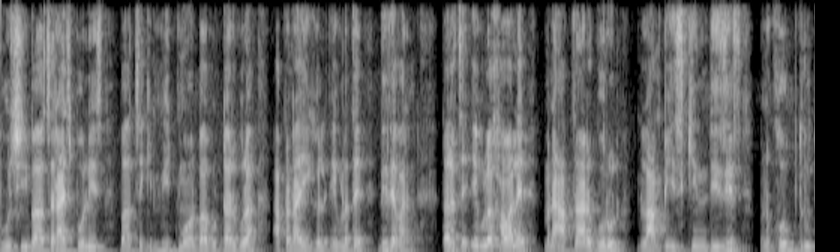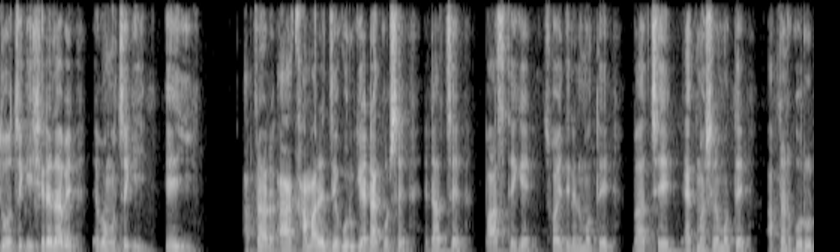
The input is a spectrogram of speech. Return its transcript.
ভুসি বা হচ্ছে রাইস পলিশ বা হচ্ছে কি মিটমোর বা ভুট্টার গুঁড়া আপনারা এইগুলো এগুলোতে দিতে পারেন। তাহলে হচ্ছে এগুলো খাওয়ালে মানে আপনার গরুর লাম্পি স্কিন ডিজিজ মানে খুব দ্রুত হচ্ছে কি সেরে যাবে এবং হচ্ছে কি এই আপনার খামারের যে গরুকে অ্যাটাক করছে, এটা হচ্ছে পাঁচ থেকে ছয় দিনের মধ্যে বা হচ্ছে এক মাসের মধ্যে আপনার গরুর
